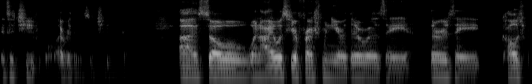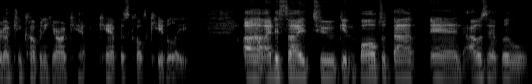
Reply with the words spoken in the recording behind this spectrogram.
It's achievable. Everything's achievable. Uh, so when I was here freshman year, there was a there is a college production company here on camp- campus called Cable 8. Uh, I decided to get involved with that, and I was able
